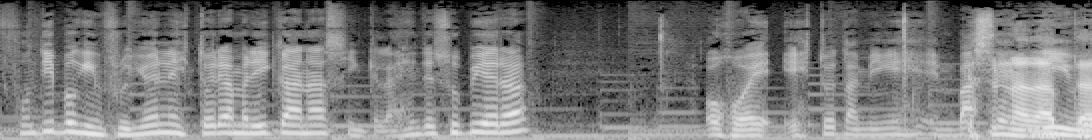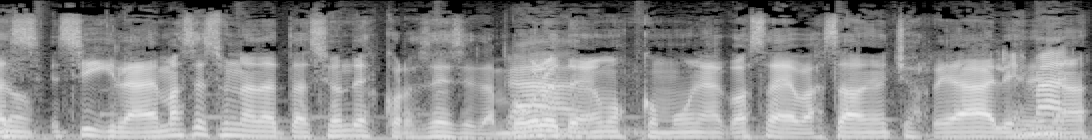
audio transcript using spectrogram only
fue un tipo que influyó en la historia americana sin que la gente supiera. Ojo, eh, esto también es en Es base una al libro. adaptación, sí, además es una adaptación de Scorsese, tampoco Claro. lo tenemos como una cosa de basado en hechos reales, Es nada.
